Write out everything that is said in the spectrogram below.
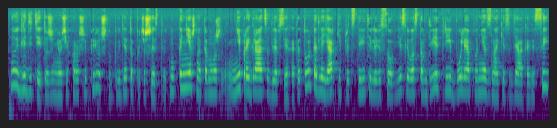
Ну, и для детей тоже не очень хороший период, чтобы где-то путешествовать. Ну, конечно, это может не проиграться для всех. Это только для ярких представителей весов. Если у вас там 2-3 более планет знаки зодиака весы,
